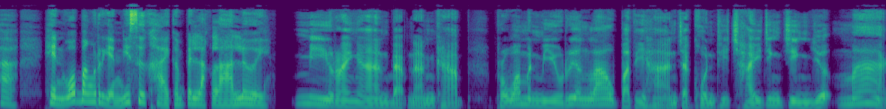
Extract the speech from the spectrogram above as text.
ค่ะ เห็นว่าบางเหรียญนี่ซื้อขายกันเป็นหลักล้านเลย มีรายงานแบบนั้นครับ เพราะว่ามันมีเรื่องเล่าปาฏิหาริย์จากคนที่ใช้จริง ๆ เยอะมาก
